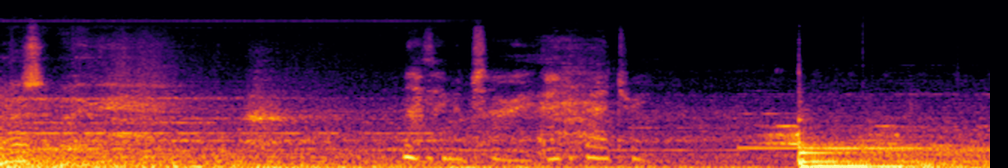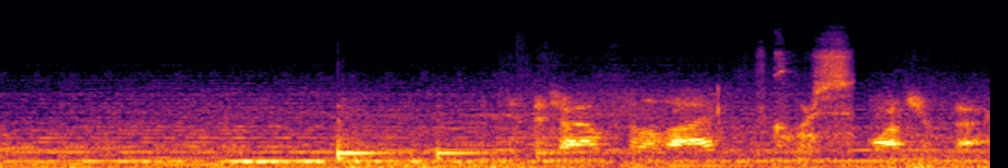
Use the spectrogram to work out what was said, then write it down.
What is it, baby? Nothing, I'm sorry. I had a bad dream. Child still alive? Of course. Watch your back.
